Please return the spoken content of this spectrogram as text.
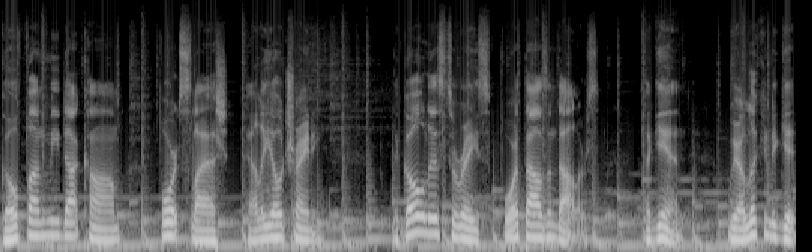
GoFundMe.com forward slash LEO training. The goal is to raise $4,000. Again, we are looking to get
